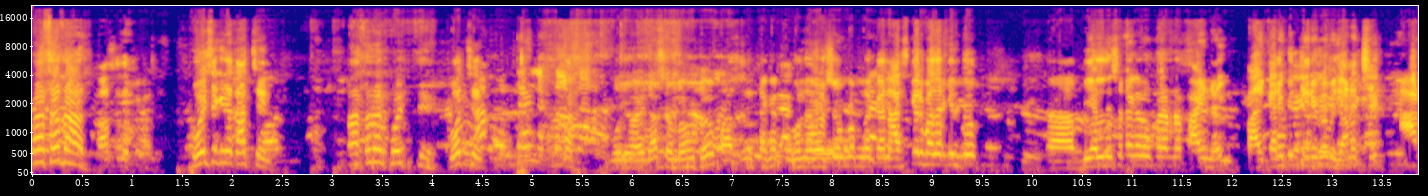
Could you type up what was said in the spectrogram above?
পাঁচ হাজার। পাঁচ হয়েছে কিনা চাচ্ছেন পাঁচ হাজার করছে করছে মনে হয় না সম্ভবত পাঁচ হাজার টাকার মনে হওয়া সম্ভব না কারণ আজকের বাজার কিন্তু বিয়াল্লিশশো টাকার উপরে আমরা পাই নাই। পাইকারও কিন্তু এরকমই জানাচ্ছে। আর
